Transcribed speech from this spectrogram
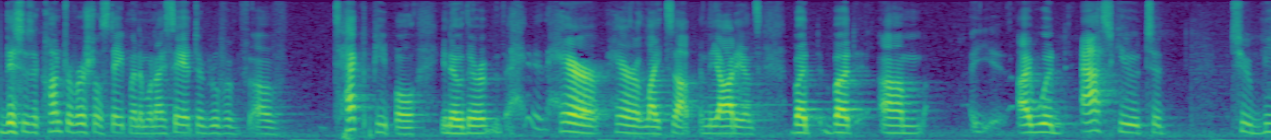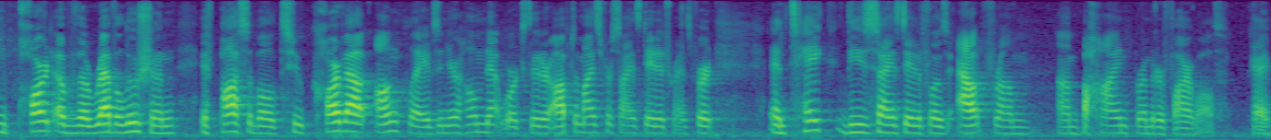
this is a controversial statement, and when I say it to a group of, of tech people, you know, their hair, hair lights up in the audience. But, but um, I would ask you to, to be part of the revolution, if possible, to carve out enclaves in your home networks that are optimized for science data transfer and take these science data flows out from um, behind perimeter firewalls. Okay?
